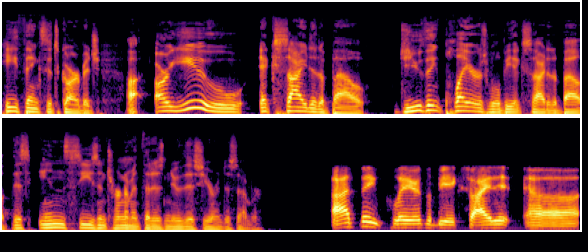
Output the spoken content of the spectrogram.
He thinks it's garbage. Uh, are you excited about? Do you think players will be excited about this in-season tournament that is new this year in December? I think players will be excited, uh,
